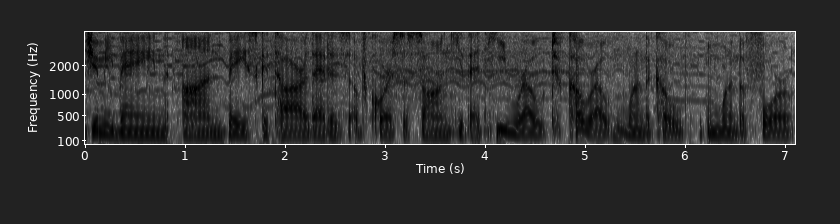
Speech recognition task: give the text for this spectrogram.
Jimmy Bain on bass guitar. That is, of course, a song he, that he wrote, co-wrote, one of the co, one of the four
